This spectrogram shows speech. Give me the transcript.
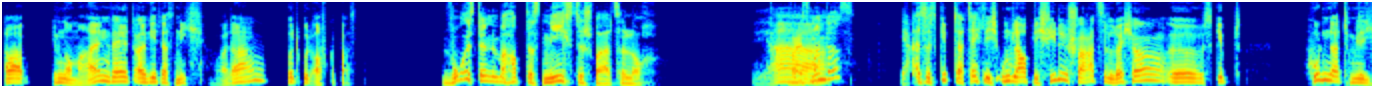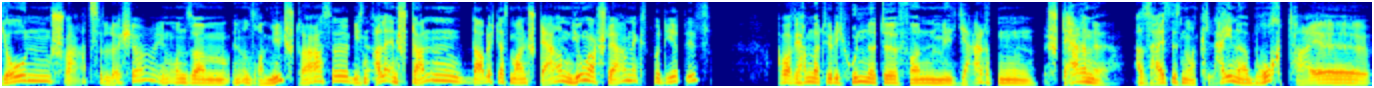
Aber im normalen Weltall geht das nicht, weil da wird gut aufgepasst. Wo ist denn überhaupt das nächste schwarze Loch? Ja. Weiß man das? Ja, also es gibt tatsächlich unglaublich viele schwarze Löcher. Äh, es gibt 100 Millionen schwarze Löcher in unserem, in unserer Milchstraße. Die sind alle entstanden dadurch, dass mal ein Stern, ein junger Stern explodiert ist. Aber wir haben natürlich hunderte von Milliarden Sterne. Also das heißt, es ist nur ein kleiner Bruchteil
